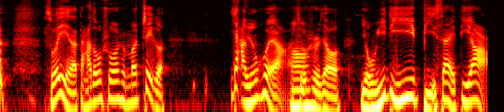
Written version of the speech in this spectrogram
所以呢，大家都说什么这个亚运会啊，啊。就是叫友谊第一，比赛第二，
